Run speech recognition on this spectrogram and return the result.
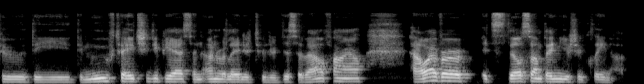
to the, the move to HTTPS and unrelated to the disavow file. However, it's still something you should clean up.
